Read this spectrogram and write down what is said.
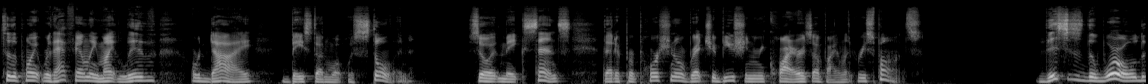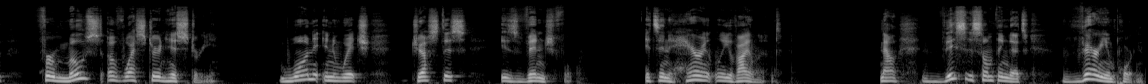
to the point where that family might live or die based on what was stolen. So, it makes sense that a proportional retribution requires a violent response. This is the world for most of Western history, one in which justice is vengeful. It's inherently violent. Now, this is something that's very important.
